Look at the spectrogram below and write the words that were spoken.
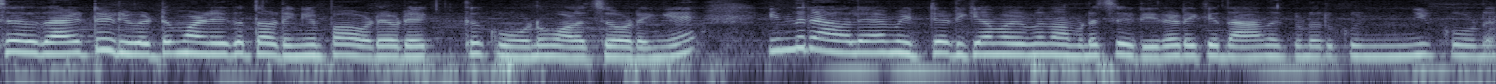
ചെറുതായിട്ട് ഇടിവെട്ട് മഴയൊക്കെ തുടങ്ങിയപ്പോൾ അവിടെ ഇവിടെയൊക്കെ കൂണ് മുളച്ച് തുടങ്ങി ഇന്ന് രാവിലെ ഞാൻ മിറ്റടിക്കാൻ പോയപ്പോൾ നമ്മുടെ ചെടിയുടെ ഇടയ്ക്ക് ഇതാ നിൽക്കുന്ന ഒരു കുഞ്ഞു കൂണ്.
